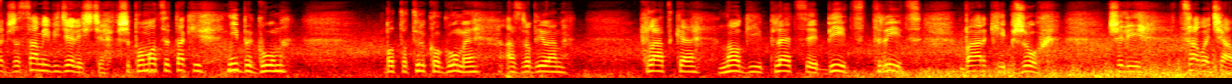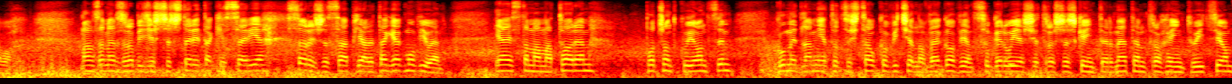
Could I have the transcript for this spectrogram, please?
Także sami widzieliście, przy pomocy takich niby gum, bo to tylko gumy, a zrobiłem klatkę, nogi, plecy, bic, tric, barki, brzuch, czyli całe ciało. Mam zamiar zrobić jeszcze cztery takie serie. Sorry, że sapię, ale tak jak mówiłem, ja jestem amatorem, początkującym. Gumy dla mnie to coś całkowicie nowego, więc sugeruję się troszeczkę internetem, trochę intuicją.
